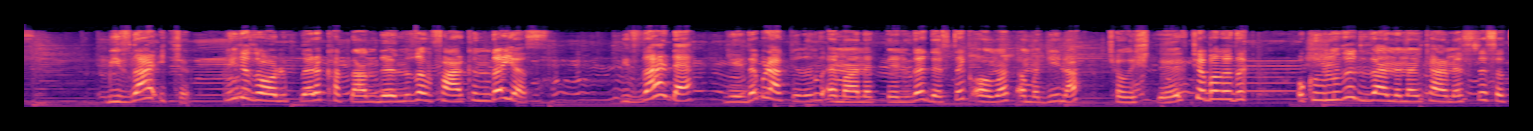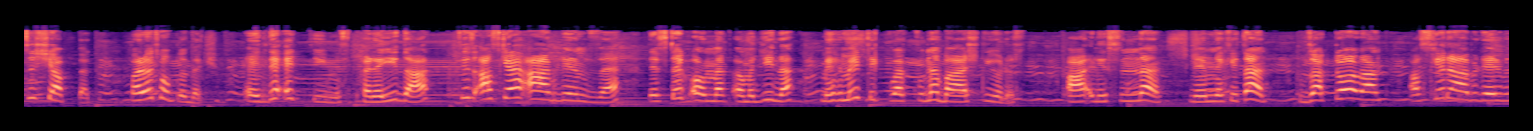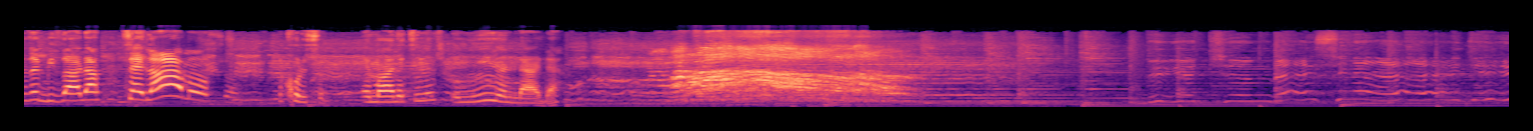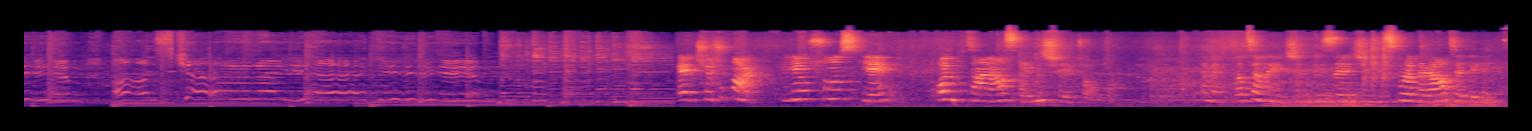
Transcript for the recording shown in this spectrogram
Bizler için nice zorluklara katlandığınızın farkındayız. Bizler de geride bıraktığınız emanetlerinize destek olmak amacıyla çalıştık, çabaladık. Okulumuzda düzenlenen kermeste satış yaptık. Para topladık. Elde ettiğimiz parayı da siz asker abilerimize destek olmak amacıyla Mehmetçik Vakfı'na bağışlıyoruz. Ailesinden, memleketten uzakta olan asker abilerimize bizlerden selam olsun. Korusun. Emanetiniz emin ellerde. Evet çocuklar biliyorsunuz ki 12 tane askerimiz şehit oldu. Evet vatanı için, bizler için biz burada rahat edelim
